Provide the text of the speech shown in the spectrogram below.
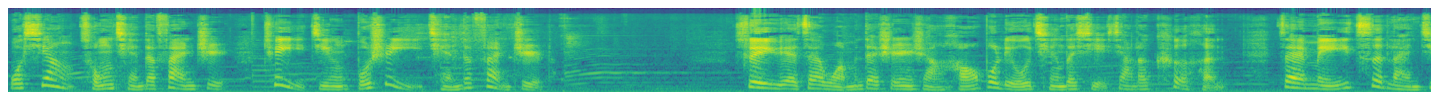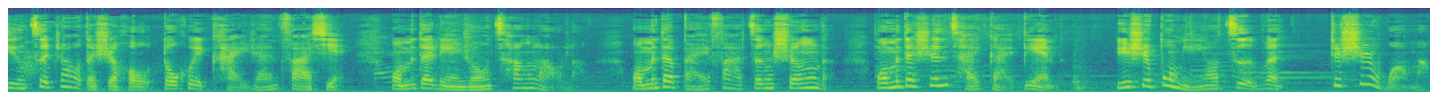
我像从前的范志，却已经不是以前的范志了。”岁月在我们的身上毫不留情地写下了刻痕，在每一次揽镜自照的时候，都会慨然发现我们的脸容苍老了。我们的白发增生了，我们的身材改变了，于是不免要自问：这是我吗？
